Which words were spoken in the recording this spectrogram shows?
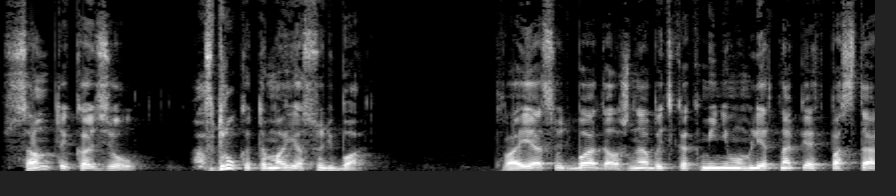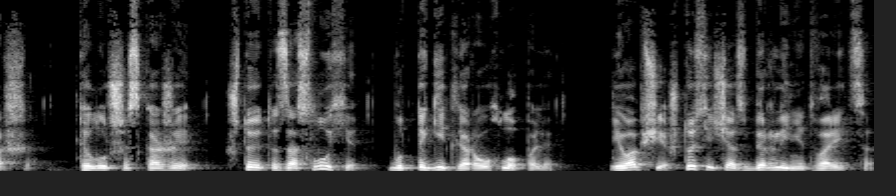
«Сам ты козел! А вдруг это моя судьба?» «Твоя судьба должна быть как минимум лет на пять постарше», ты лучше скажи, что это за слухи, будто Гитлера ухлопали? И вообще, что сейчас в Берлине творится?»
